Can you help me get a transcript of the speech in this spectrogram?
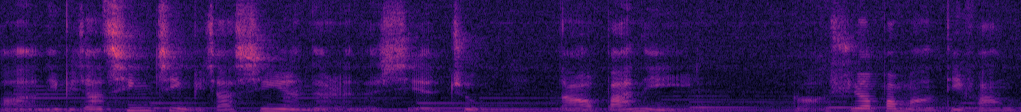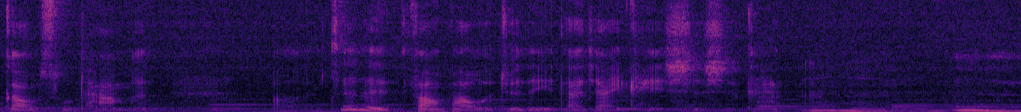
啊你比较亲近、比较信任的人的协助，然后把你啊需要帮忙的地方告诉他们。啊，这个方法我觉得大家也可以试试看。嗯嗯。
